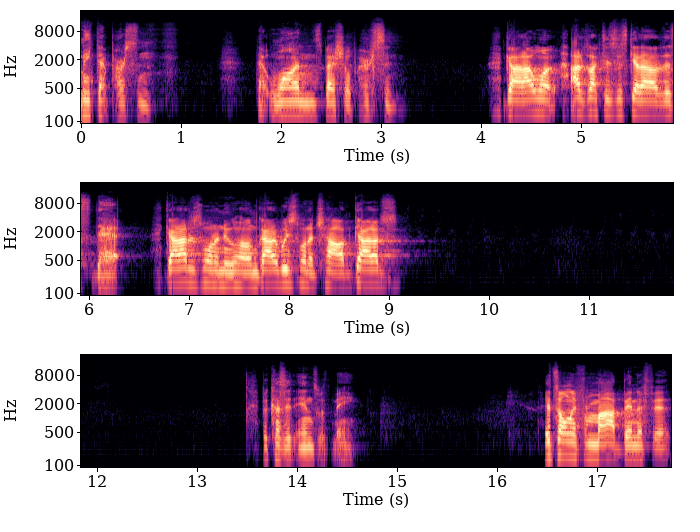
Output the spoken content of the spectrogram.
meet that person, that one special person. God, I want, I'd like to just get out of this debt. God, I just want a new home. God, we just want a child. God, I just. Because it ends with me. It's only for my benefit.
